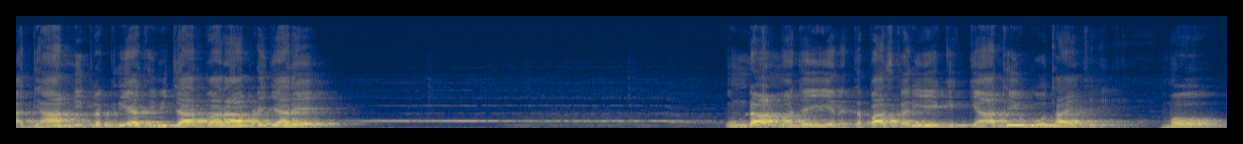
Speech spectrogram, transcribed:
આ ધ્યાનની પ્રક્રિયાથી વિચાર દ્વારા આપણે જ્યારે ઊંડાણમાં જઈએ અને તપાસ કરીએ કે ક્યાંથી ઊભો થાય છે મોહ.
